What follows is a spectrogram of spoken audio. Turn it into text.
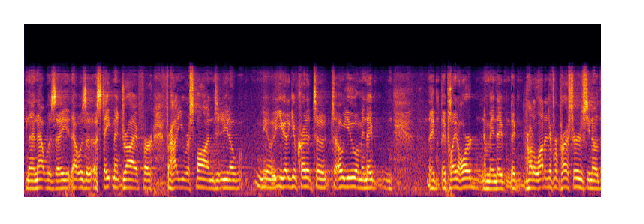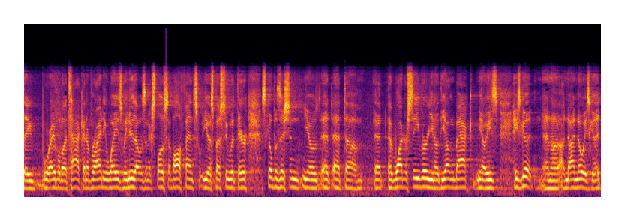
And that was a, that was a, a statement drive for, for how you respond. You know, you know, you got to give credit to, to OU. I mean, they they, they played hard. I mean, they, they brought a lot of different pressures. You know, they were able to attack in a variety of ways. We knew that was an explosive offense, you know, especially with their skill position, you know, at at, um, at, at wide receiver. You know, the young back, you know, he's he's good, and uh, I know he's good.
